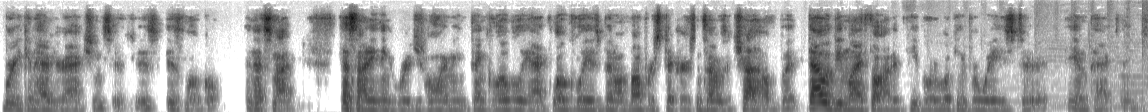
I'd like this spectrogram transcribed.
where you can have your actions is, is, is local and that's not that's not anything original. I mean, think globally, act locally has been on bumper stickers since I was a child. But that would be my thought if people are looking for ways to impact things.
